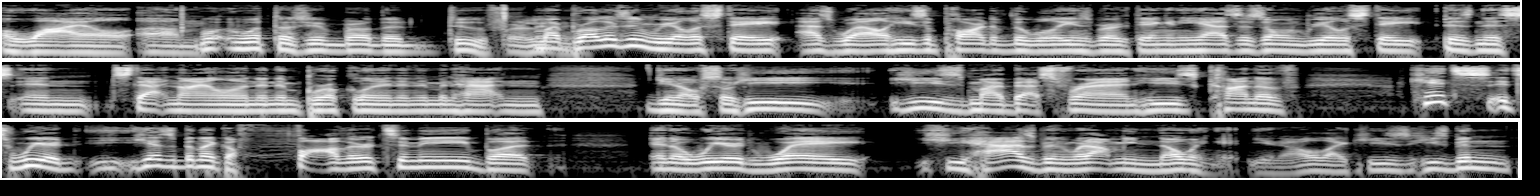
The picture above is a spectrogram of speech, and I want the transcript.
a while. Um, What, what does your brother do for a living? my brother's in real estate as well. He's a part of the Williamsburg thing, and he has his own real estate business in Staten Island and in Brooklyn and in Manhattan. You know, so he he's my best friend. He's kind of I can't. It's weird. He hasn't been like a father to me, but in a weird way, he has been without me knowing it. You know, like he's he's been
